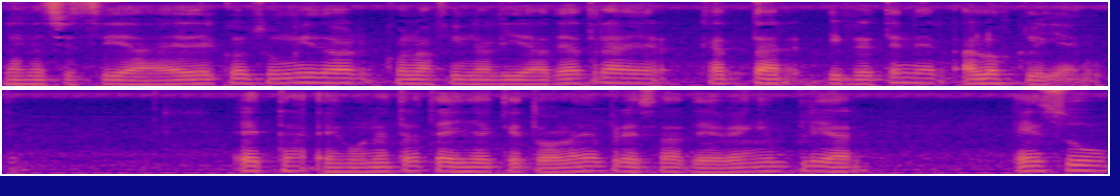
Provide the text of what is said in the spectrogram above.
las necesidades del consumidor con la finalidad de atraer, captar y retener a los clientes. Esta es una estrategia que todas las empresas deben emplear en su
